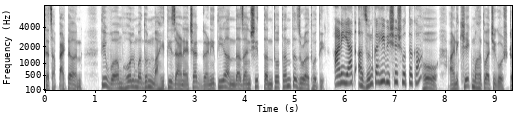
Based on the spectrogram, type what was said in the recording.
त्याचा पॅटर्न ती वर्महोलमधून माहिती जाण्याच्या गणितीय अंदाजांशी तंतोतंत जुळत होती. आणि यात अजून काही विशेष होतं का? हो आणखी एक महत्वाची गोष्ट.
